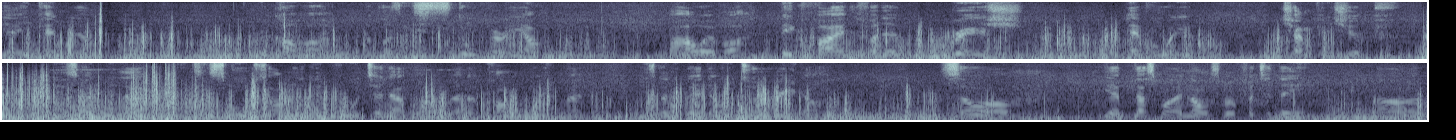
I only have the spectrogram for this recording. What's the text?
yeah, he can um, recover because he's still very young. But however, big fight for the British heavyweight championship is going to be BT Sports. So I'm looking forward to that one, man. I can't wait, man. He's going to be at the O2 Arena. So, um, yeah, that's my announcement for today uh,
